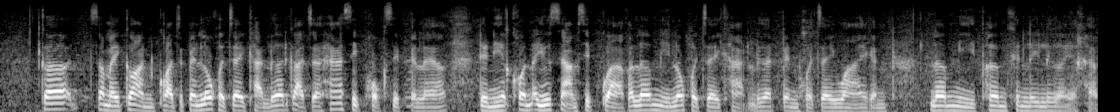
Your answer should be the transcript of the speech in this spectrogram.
ก็สมัยก่อนกว่าจะเป็นโรคหัวใจขาดเลือดก็อาจจะ 50 60 ไปแล้ว เดี๋ยวนี้คนอายุ 30 กว่าก็เริ่มมีโรคหัวใจขาดเลือดเป็นหัวใจวายกัน เริ่มมีเพิ่มขึ้นเรื่อยๆครับ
